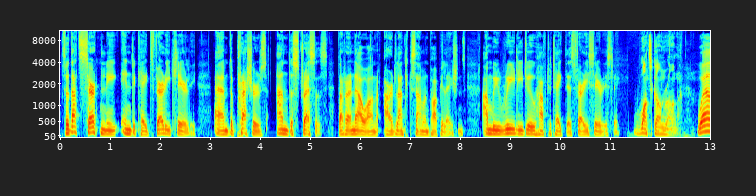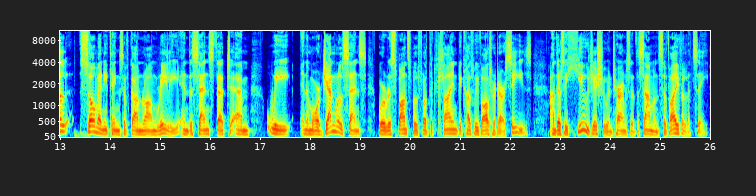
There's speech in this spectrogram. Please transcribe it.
So that certainly indicates very clearly um, the pressures and the stresses that are now on our Atlantic salmon populations. And we really do have to take this very seriously. What's gone wrong? Well, so many things have gone wrong, really, in the sense that um, we, in a more general sense, were responsible for the decline because we've altered our seas. And there's a huge issue in terms of the salmon survival at sea.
